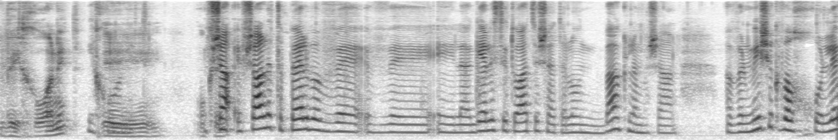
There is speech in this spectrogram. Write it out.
והיא כרונית? היא כרונית. היא... אפשר, אוקיי. אפשר לטפל בה ולהגיע לסיטואציה שאתה לא נדבק למשל, אבל מי שכבר חולה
